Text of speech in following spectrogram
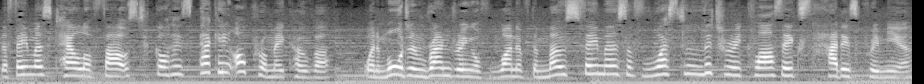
the famous tale of Faust got his Peking opera makeover when a modern rendering of one of the most famous of Western literary classics had its premiere.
